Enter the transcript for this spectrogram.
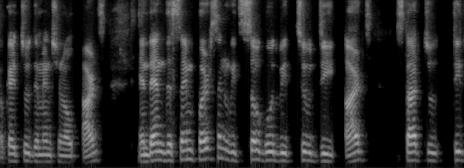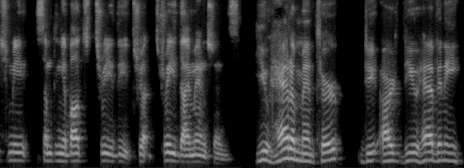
okay two-dimensional art and then the same person with so good with 2d art start to teach me something about 3D, three dimensions. You had a mentor. Do are do you have any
